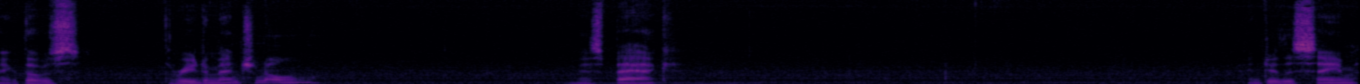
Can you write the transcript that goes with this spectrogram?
Make those three-dimensional. This back. And do the same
